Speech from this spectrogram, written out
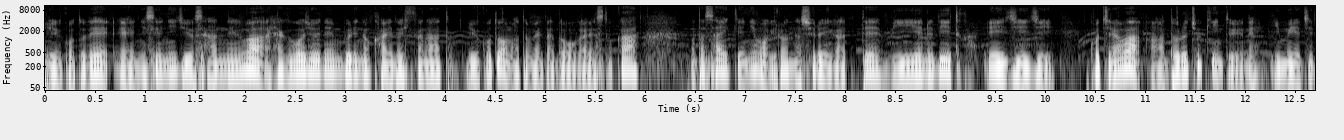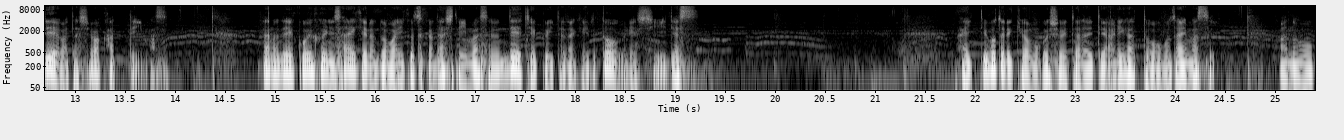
いうことで、2023年は150年ぶりの買い時かなということをまとめた動画ですとか、また債券にもいろんな種類があって、BND とか AGG、こちらはドル貯金というね、イメージで私は買っています。なので、こういうふうに債券の動画いくつか出していますので、チェックいただけると嬉しいです。はい、ということで今日もご視聴いただいてありがとうございます。あの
